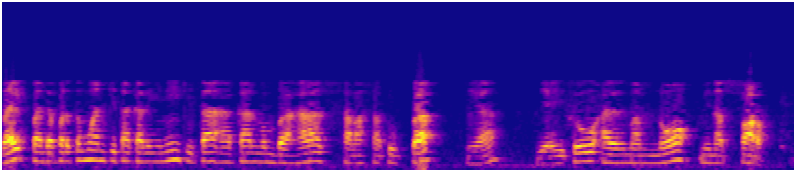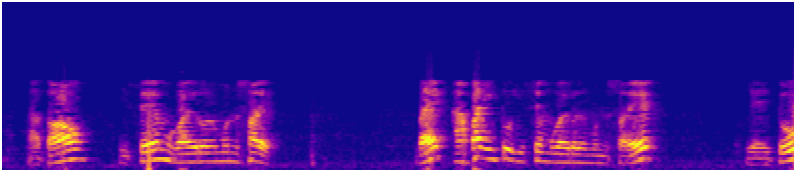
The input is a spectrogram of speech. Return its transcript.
Baik, pada pertemuan kita kali ini kita akan membahas salah satu bab ya, yaitu al-mamnu' minas sarf atau isim ghairul munsharif. Baik, apa itu isim ghairul munsharif? Yaitu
